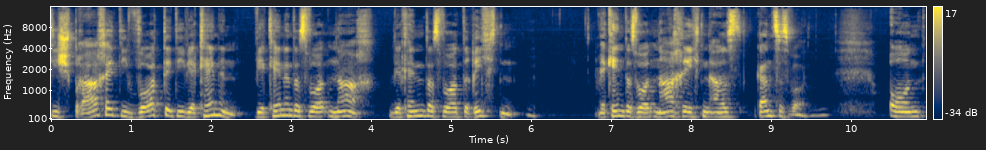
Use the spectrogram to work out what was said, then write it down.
Die Sprache, die Worte, die wir kennen, wir kennen das Wort nach, wir kennen das Wort richten, wir kennen das Wort nachrichten als ganzes Wort. Und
